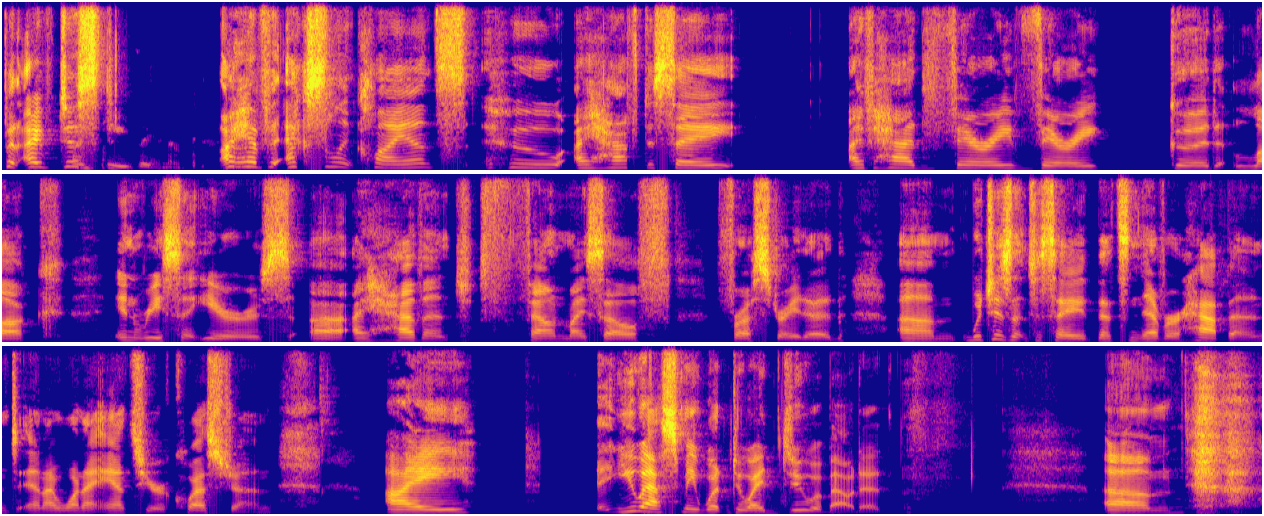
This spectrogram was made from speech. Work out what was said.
but I've just. I have excellent clients who I have to say I've had very, very good luck in recent years. Uh, I haven't found myself frustrated, um, which isn't to say that's never happened. And I want to answer your question. I, you asked me, what do I do about it? Um,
